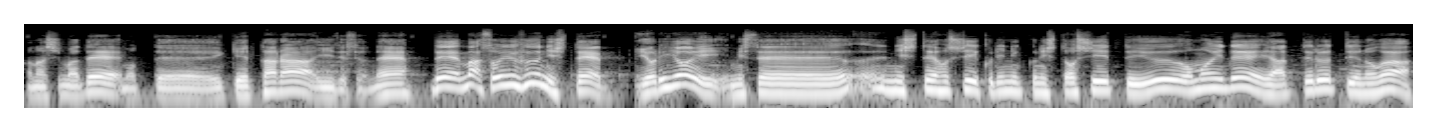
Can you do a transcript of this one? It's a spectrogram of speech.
話まで持っていけたらいいですよね。でまあそういうふうにしてより良い店にしてほしいクリニックにしてほしいっていう思いでやってるっていうのが、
